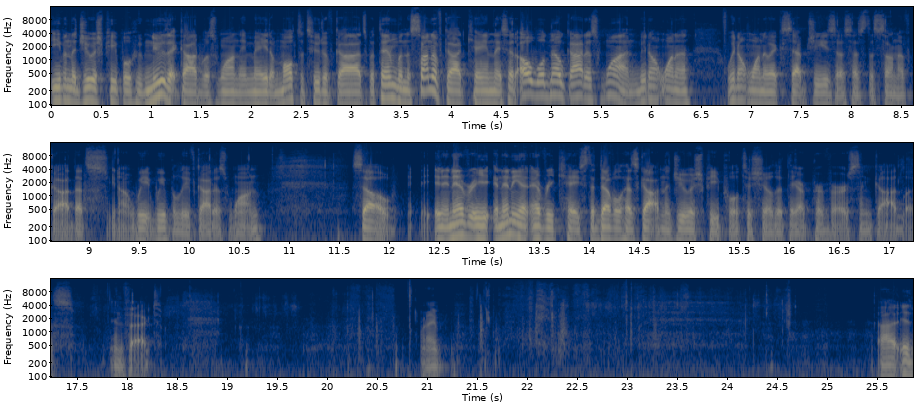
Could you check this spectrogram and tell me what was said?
even the Jewish people who knew that God was one, they made a multitude of gods. But then when the Son of God came, they said, "Oh, well, no, God is one. We don't want to. We don't want to accept Jesus as the Son of God. That's you know, we, we believe God is one." So in every in any every case, the devil has gotten the Jewish people to show that they are perverse and godless. In fact, right. Uh, is,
